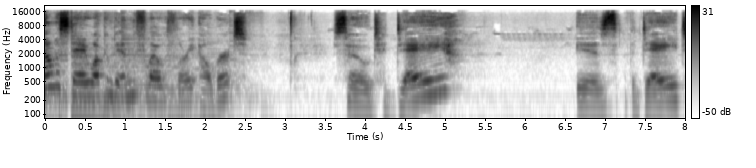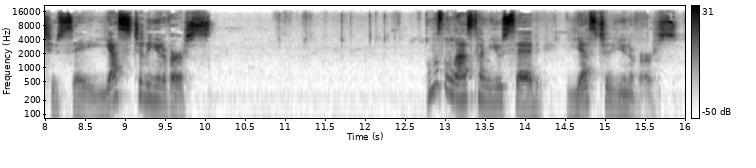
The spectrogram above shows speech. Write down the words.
Namaste. Welcome to In the Flow with Lori Albert. So, today is the day to say yes to the universe. When was the last time you said yes to the universe?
